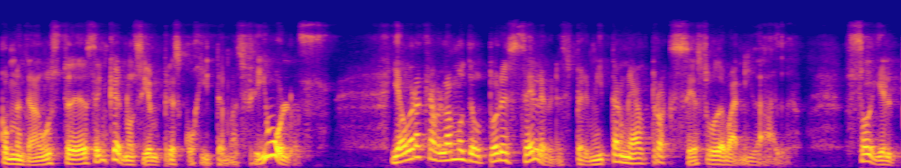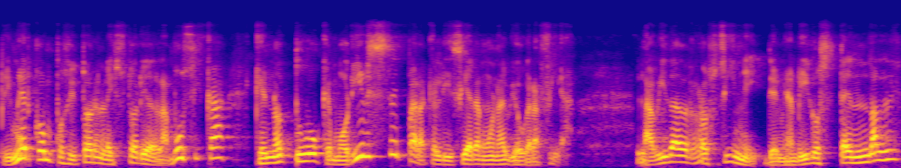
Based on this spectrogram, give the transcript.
Convendrán ustedes en que no siempre escogí temas frívolos. Y ahora que hablamos de autores célebres, permítanme otro acceso de vanidad. Soy el primer compositor en la historia de la música que no tuvo que morirse para que le hicieran una biografía. La vida de Rossini, de mi amigo Stendhal,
